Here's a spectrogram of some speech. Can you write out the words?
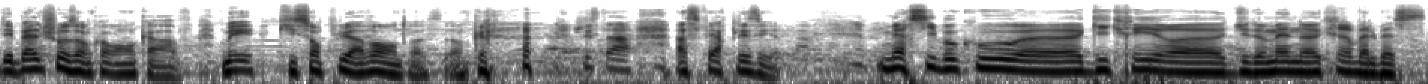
des belles choses encore en cave, mais qui sont plus à vendre. Donc, juste à, à se faire plaisir. Merci beaucoup euh, Guy Krier euh, du domaine euh, Krier-Valbes.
